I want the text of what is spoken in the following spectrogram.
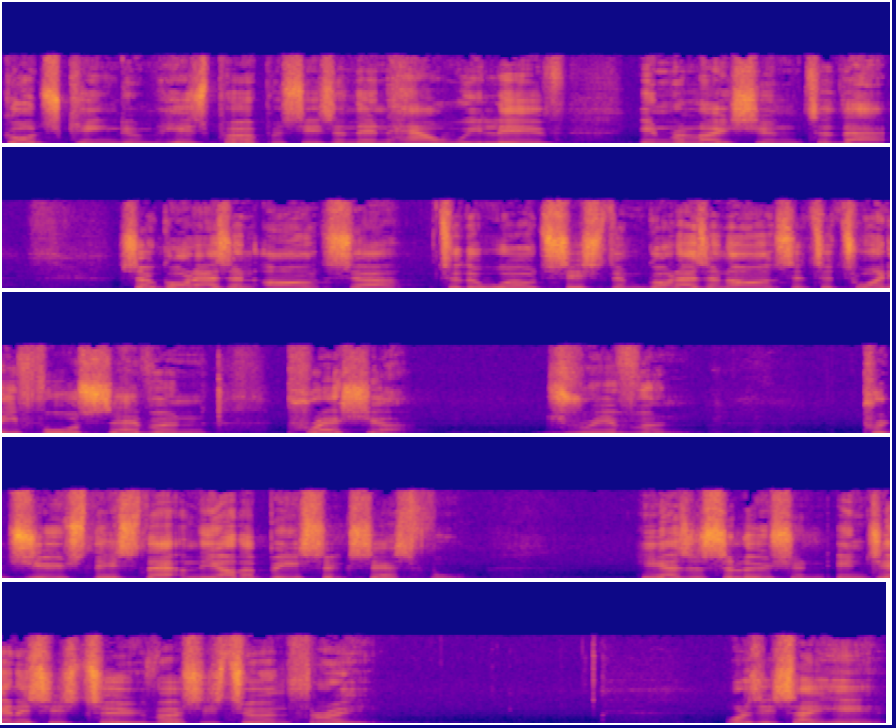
God's kingdom, His purposes, and then how we live in relation to that. So God has an answer to the world system. God has an answer to 24 7 pressure, driven, produce this, that, and the other, be successful. He has a solution in Genesis 2, verses 2 and 3. What does it say here?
